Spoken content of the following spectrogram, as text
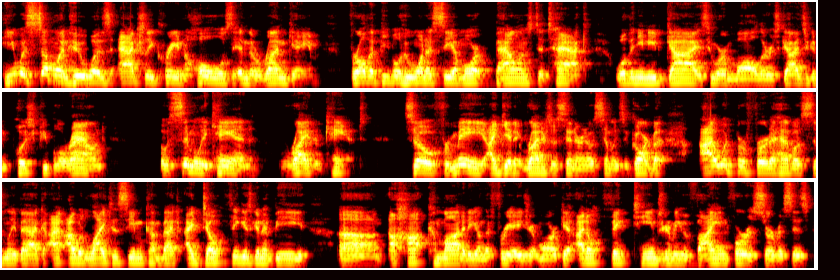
He was someone who was actually creating holes in the run game. For all the people who want to see a more balanced attack, well, then you need guys who are maulers, guys who can push people around. Osemele can, Reiter can't. So for me, I get it. Reiter's a center and Osemele's a guard, but I would prefer to have Osemele back. I, I would like to see him come back. I don't think he's going to be um, a hot commodity on the free agent market. I don't think teams are going to be vying for his services.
